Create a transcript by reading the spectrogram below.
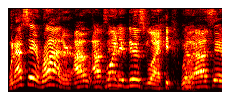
When I said Rider, I, I pointed this way. When What? I said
